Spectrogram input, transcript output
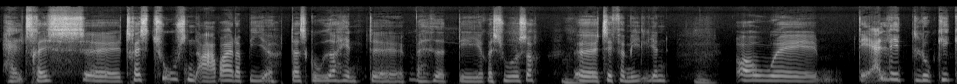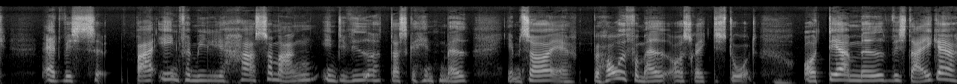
50, øh, 60.000 arbejderbier, der skal ud og hente øh, hvad hedder det, ressourcer mm. øh, til familien. Mm. Og øh, det er lidt logik, at hvis bare en familie har så mange individer, der skal hente mad, jamen så er behovet for mad også rigtig stort. Mm. Og dermed, hvis der ikke er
